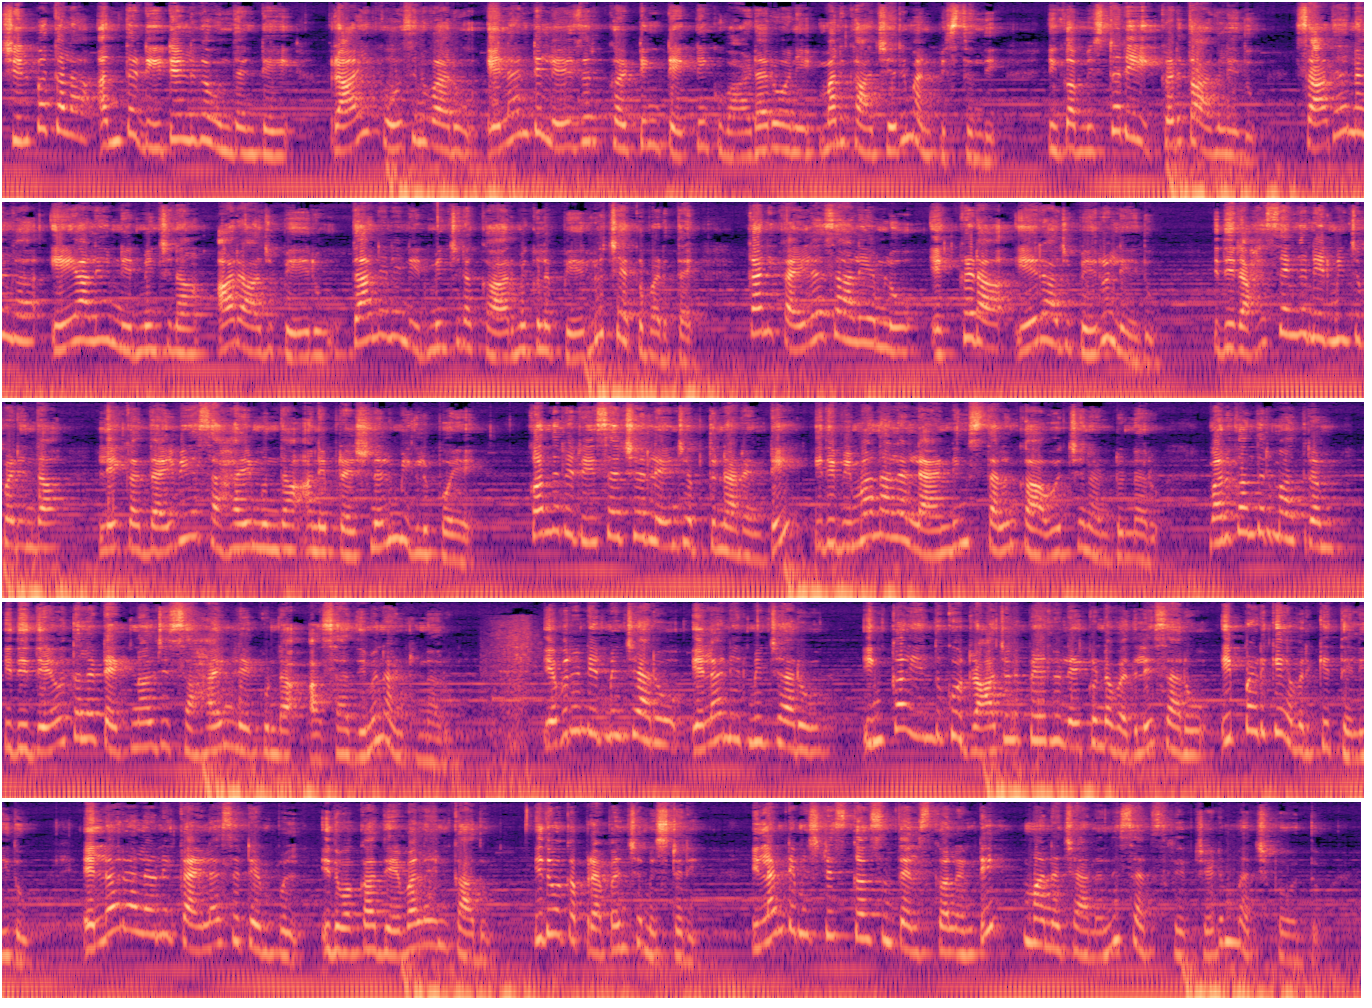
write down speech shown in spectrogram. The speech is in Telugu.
శిల్పకళ అంత డీటెయిల్గా ఉందంటే రాయి కోసిన వారు ఎలాంటి లేజర్ కట్టింగ్ టెక్నిక్ వాడారు అని మనకు ఆశ్చర్యం అనిపిస్తుంది. ఇంకా మిస్టరీ ఇక్కడితో ఆగలేదు. సాధారణంగా ఏ ఆలయం నిర్మించినా ఆ రాజు పేరు దానిని నిర్మించిన కార్మికుల పేర్లు చెక్కబడతాయి కానీ కైలాస ఆలయంలో ఎక్కడా ఏ రాజు పేరు లేదు. ఇది రహస్యంగా నిర్మించబడిందా? లేక దైవీయ సహాయం ఉందా అనే ప్రశ్నలు మిగిలిపోయాయి. కొందరు రీసెర్చర్లు ఏం చెప్తున్నారంటే ఇది విమానాల ల్యాండింగ్ స్థలం కావచ్చని అంటున్నారు. మరికొందరు మాత్రం ఇది దేవతల టెక్నాలజీ సహాయం లేకుండా అసాధ్యమని అంటున్నారు. ఎవరు నిర్మించారో? ఎలా నిర్మించారో? ఇంకా ఎందుకు రాజుల పేర్లు లేకుండా వదిలేశారో? ఇప్పటికీ ఎవరికీ తెలీదు. ఎల్లోరాలోని కైలాస టెంపుల్ ఇది ఒక దేవాలయం కాదు. ఇది ఒక ప్రపంచ మిస్టరీ. ఇలాంటి మిస్టరీస్ కోసం తెలుసుకోవాలంటే మన ఛానల్ని సబ్స్క్రైబ్ చేయడం మర్చిపోవద్దు.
